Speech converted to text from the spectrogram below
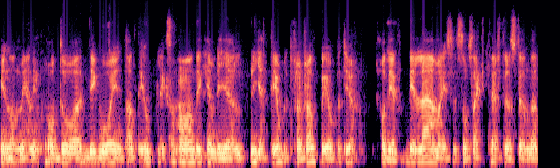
i någon mening och då, det går ju inte alltid ihop. Liksom. Ja, det kan bli jättejobbigt, framförallt på jobbet ju. Och det, det lär man sig som sagt efter en stund att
